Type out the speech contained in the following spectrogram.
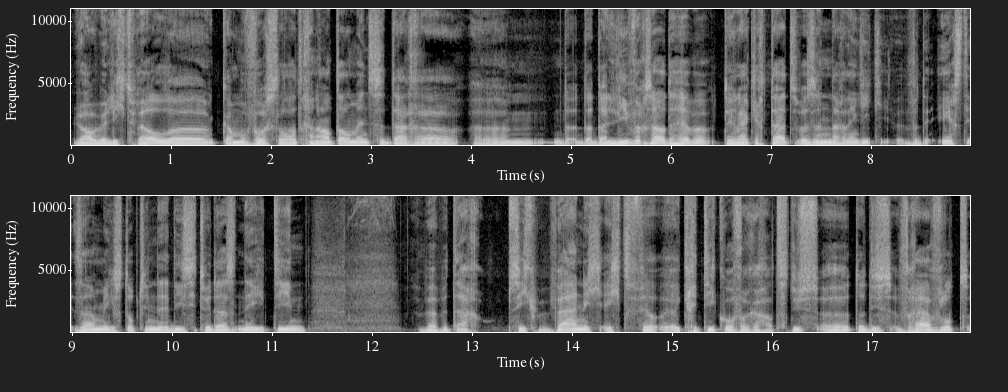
Ja, wellicht wel. Uh, ik kan me voorstellen dat er een aantal mensen daar uh, um, dat liever zouden hebben. Tegelijkertijd, we zijn daar denk ik voor de eerste zijn mee gestopt in de editie 2019. We hebben daar op zich weinig echt veel uh, kritiek over gehad. Dus dat is vrij vlot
